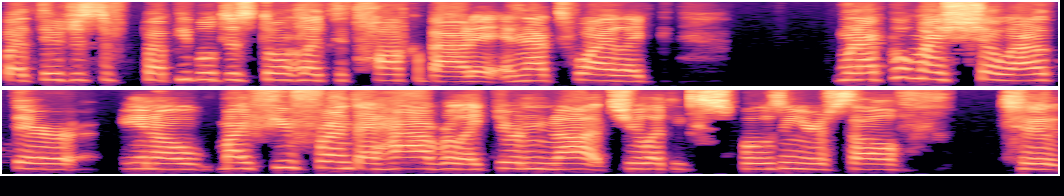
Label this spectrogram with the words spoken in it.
but they're just but people just don't like to talk about it, and that's why like when I put my show out there, you know, my few friends I have are like, "You're nuts! You're like exposing yourself." To,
